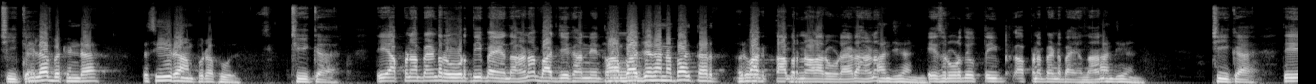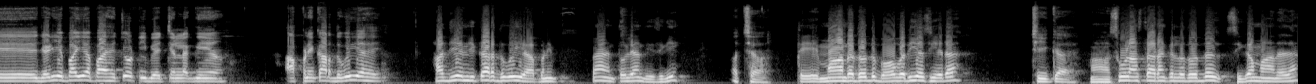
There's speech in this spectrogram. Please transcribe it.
ਠੀਕ ਹੈ। ਜ਼ਿਲ੍ਹਾ ਬਠਿੰਡਾ ਤਹਿਸੀਲ ਰਾਮਪੁਰਾ ਫੂਲ। ਠੀਕ ਹੈ। ਤੇ ਆਪਣਾ ਪਿੰਡ ਰੋਡ ਤੇ ਹੀ ਪੈ ਜਾਂਦਾ ਹਨਾ? ਬਾਜੇਖਾਨੇ ਤੋਂ ਹਾਂ ਬਾਜਾਖਾਨਾ ਭਗਤਰ ਰੋਡ ਭਗਤਾ ਬਰਨਾਲਾ ਰੋਡ ਆ ਜਿਹੜਾ ਹਨਾ? ਹਾਂਜੀ ਹਾਂਜੀ। ਇਸ ਰੋਡ ਦੇ ਉੱਤੇ ਹੀ ਆਪਣਾ ਪਿੰਡ ਪੈ ਜਾਂਦਾ ਹਨਾ? ਹਾਂਜੀ ਹਾਂਜੀ। ਠੀਕ ਹੈ। ਤੇ ਜਿਹੜੀ ਇਹ ਬਾਈ ਆਪਾਂ ਇਹ ਝੋਟੀ ਵੇਚਣ ਲੱਗੇ ਆ ਆਪਣੇ ਘਰ ਦੀ ਆ ਇਹ? ਹਾਂਜੀ ਹਾਂਜੀ ਘਰ ਦੂਈ ਆ ਆਪਣੀ ਭੈਣ ਤੋਂ ਲਿਆਂਦੀ ਸੀਗੀ। ਅੱਛਾ। ਤੇ ਮਾਂ ਦਾ ਦੁੱਧ ਬਹੁਤ ਵਧੀਆ ਸੀ ਇਹਦਾ। ਠੀਕ ਹੈ। ਹਾਂ 16 17 ਕਿਲੋ ਦੁੱਧ ਸੀਗਾ ਮਾਂ ਦਾ ਇਹਦਾ?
